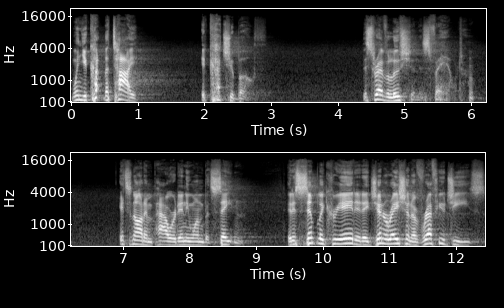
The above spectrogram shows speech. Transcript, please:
When you cut the tie, it cuts you both. This revolution has failed. It's not empowered anyone but Satan. It has simply created a generation of refugees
